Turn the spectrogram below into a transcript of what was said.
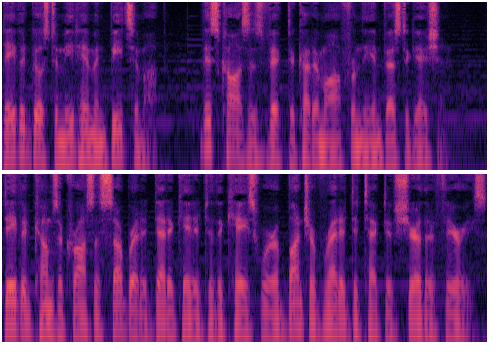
David goes to meet him and beats him up. This causes Vick to cut him off from the investigation. David comes across a subreddit dedicated to the case where a bunch of Reddit detectives share their theories.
